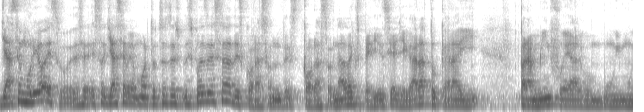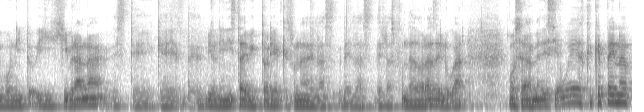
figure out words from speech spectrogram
ya se murió eso, eso ya se había muerto. Entonces, después de esa descorazon, descorazonada experiencia, llegar a tocar ahí, para mí fue algo muy, muy bonito. Y Gibrana, este, que violinista de Victoria, que es una de las, de las, de las fundadoras del lugar, o sea, me decía, güey, es que qué pena,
